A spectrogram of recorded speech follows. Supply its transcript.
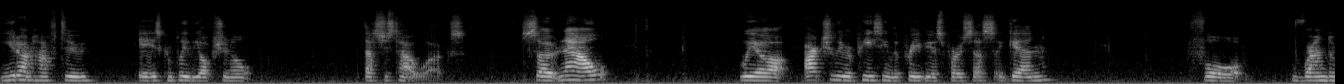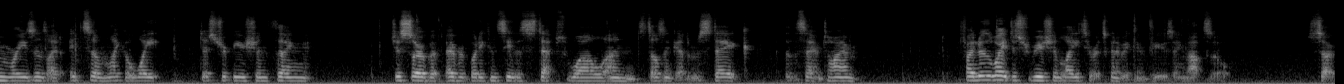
You don't have to. It is completely optional. That's just how it works. So now we are actually repeating the previous process again for random reasons. It's um, like a weight distribution thing just so that everybody can see the steps well and doesn't get a mistake at the same time. If I do the weight distribution later, it's going to be confusing, that's all. So,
